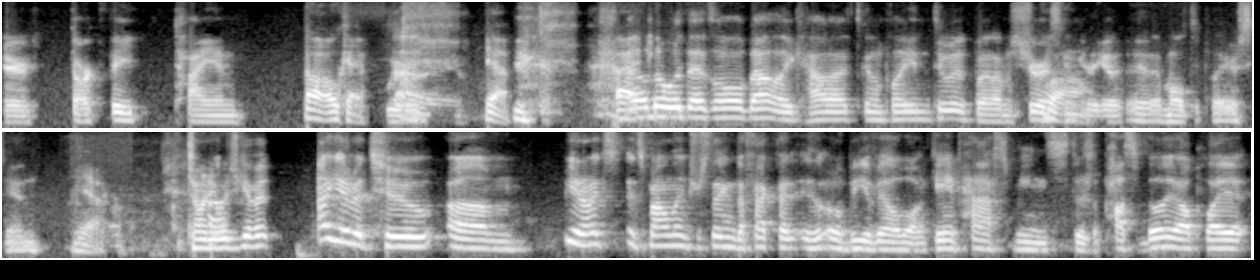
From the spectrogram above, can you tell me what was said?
their Dark Fate tie-in. Oh, okay. Uh, Yeah. I don't know what that's all about, like how that's going to play into it, but I'm sure it's Wow. going to be like a, a multiplayer skin. Yeah. Tony, what'd you give it? I give it two. Um, you know, it's it's mildly interesting. The fact that it'll be available on Game Pass means there's a possibility I'll play it.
